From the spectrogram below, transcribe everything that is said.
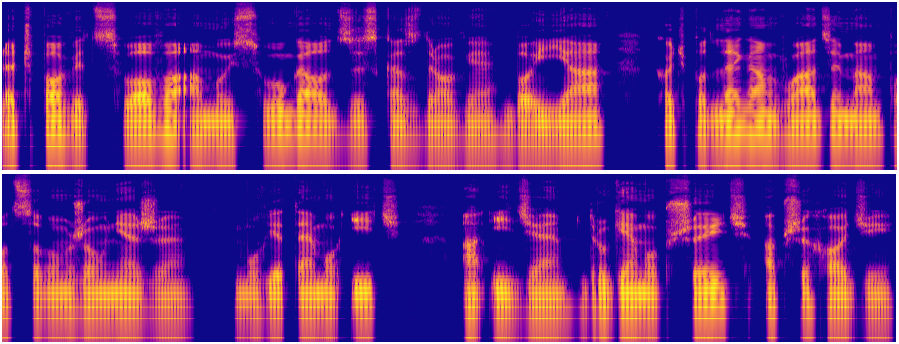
Lecz powiedz słowo, a mój sługa odzyska zdrowie, bo i ja, choć podlegam władzy, mam pod sobą żołnierzy. Mówię temu idź, a idzie, drugiemu przyjdź, a przychodzi,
